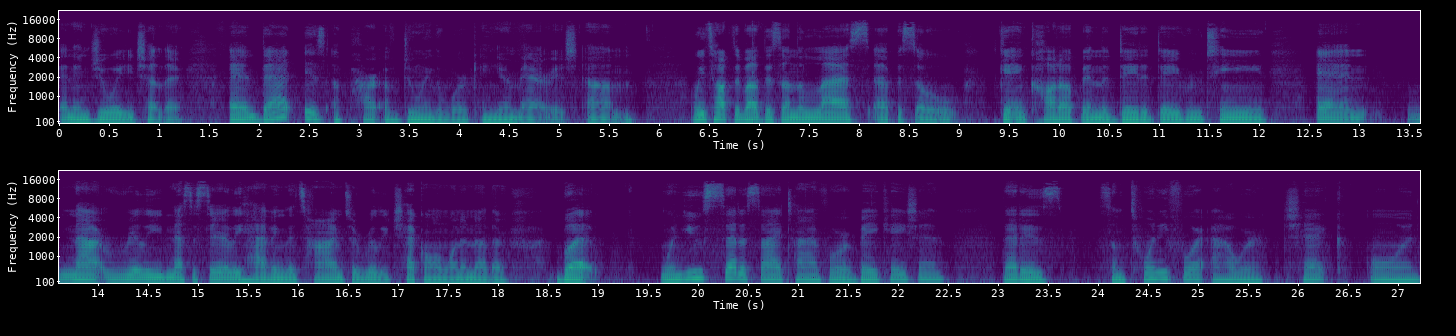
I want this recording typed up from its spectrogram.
and enjoy each other. And that is a part of doing the work in your marriage. Um, we talked about this on the last episode getting caught up in the day-to-day routine and not really necessarily having the time to really check on one another. But when you set aside time for a vacation that is some 24 hour check on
